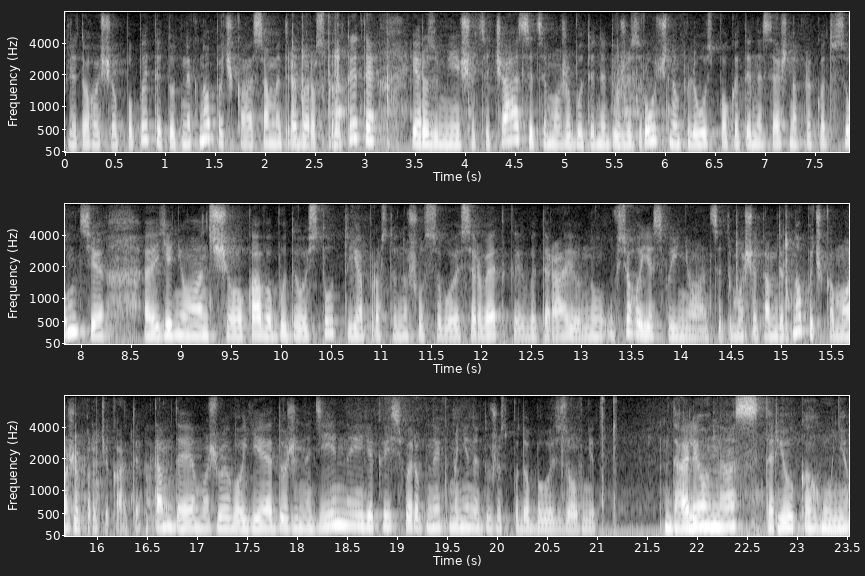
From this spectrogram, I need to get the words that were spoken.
Для того, щоб попити, тут не кнопочка, а саме треба розкрутити. Я розумію, що це час, і це може бути не дуже зручно. Плюс, поки ти несеш, наприклад, в сумці, е, є нюанс, що кава буде ось тут. Я просто ношу з собою серветки, витираю. Ну, у всього є свої нюанси, тому що там, де кнопочка, може протікати. Там, де можливо є дуже надійний якийсь виробник, мені не дуже сподобалось зовні. Далі у нас тарілка гуні.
